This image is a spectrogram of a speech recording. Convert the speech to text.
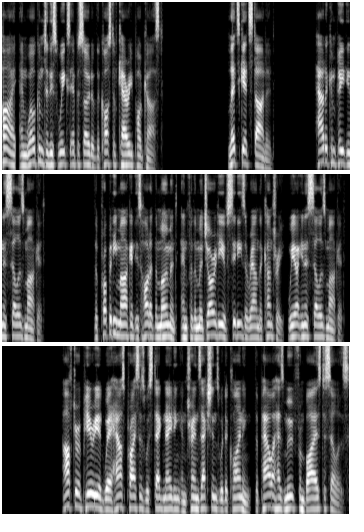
Hi, and welcome to this week's episode of the Cost of Carry podcast. Let's get started. How to compete in a seller's market. The property market is hot at the moment, and for the majority of cities around the country, we are in a seller's market. After a period where house prices were stagnating and transactions were declining, the power has moved from buyers to sellers.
